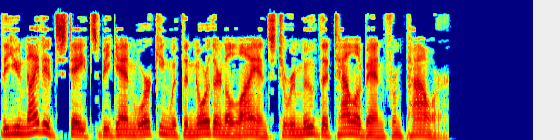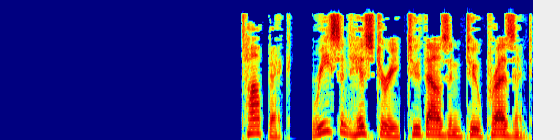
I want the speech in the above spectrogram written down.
The United States began working with the Northern Alliance to remove the Taliban from power. Recent history 2002 present.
